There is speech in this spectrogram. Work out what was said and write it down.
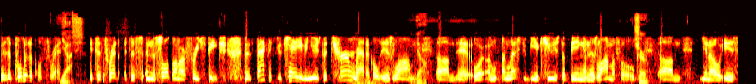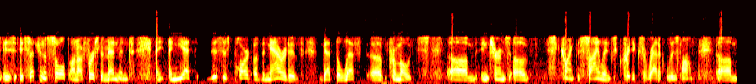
There's a political threat. Yes. It's a threat. It's a, an assault on our free speech. The fact that you can't even use the term radical Islam, yeah. um, or um, unless you be accused of being an Islamophobe, sure. Um, you know, is, is, is such an assault on our First Amendment, and, and yet this is part of the narrative that the left uh, promotes um, in terms of trying to silence critics of radical Islam. Um,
